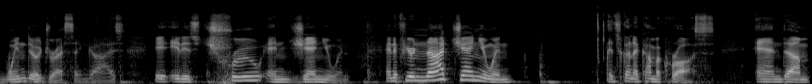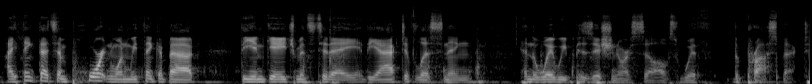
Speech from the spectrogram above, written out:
window dressing, guys. it, it is true and genuine. And if you're not genuine, it's going to come across. And um, I think that's important when we think about the engagements today, the active listening, and the way we position ourselves with the prospect.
